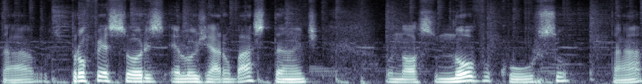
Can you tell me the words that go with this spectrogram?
tá? Os professores elogiaram bastante o nosso novo curso, tá?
